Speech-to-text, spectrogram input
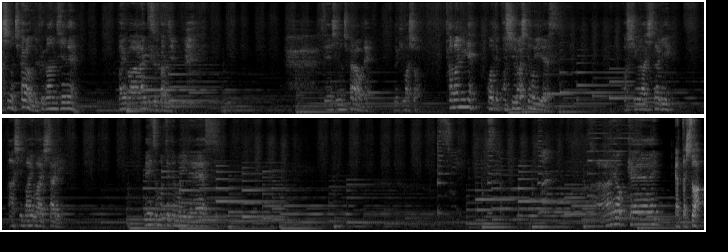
足の力を抜く感じでねバイバイってする感じ。全身の力をね抜きましょう。たまにねこうやって腰揺らしてもいいです。腰揺らしたり足バイバイしたり。目つむっててもいいです。はい。OK やった人は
